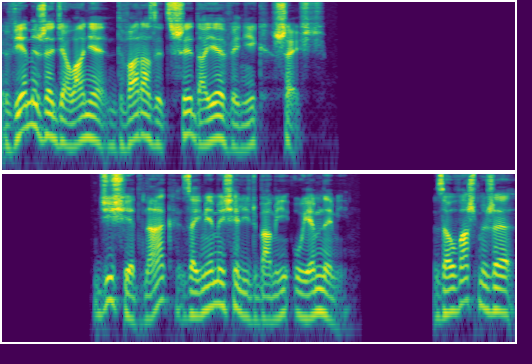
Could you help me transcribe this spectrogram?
Wiemy, że działanie 2 razy 3 daje wynik 6. Dziś jednak zajmiemy się liczbami ujemnymi. Zauważmy, że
